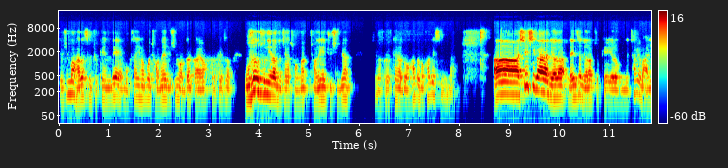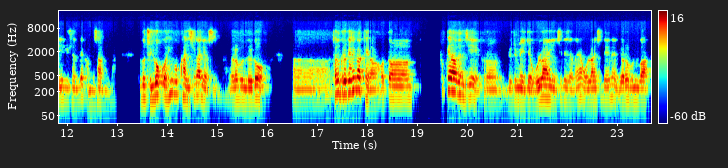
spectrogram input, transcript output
좀 신방 받았으면 좋겠는데 목사님 한번 전화해 주시면 어떨까요? 그렇게 해서 우선순위라도 제가 전, 전해 주시면 제가 그렇게라도 하도록 하겠습니다. 아 실시간 연합, 랜선 연합속회 여러분들 참여 많이 해주셨는데 감사합니다. 저도 즐겁고 행복한 시간이었습니다. 여러분들도 어, 저는 그렇게 생각해요. 어떤 토케라든지 그런 요즘에 이제 온라인 시대잖아요. 온라인 시대에는 여러분과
